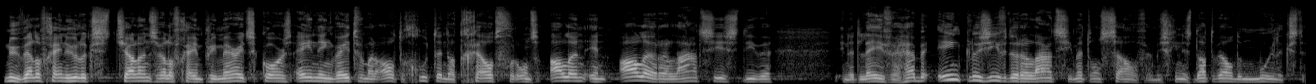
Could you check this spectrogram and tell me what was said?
Nu, wel of geen huwelijkschallenge, wel of geen pre-marriage course. Eén ding weten we maar al te goed en dat geldt voor ons allen in alle relaties die we in het leven hebben, inclusief de relatie met onszelf. En misschien is dat wel de moeilijkste.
